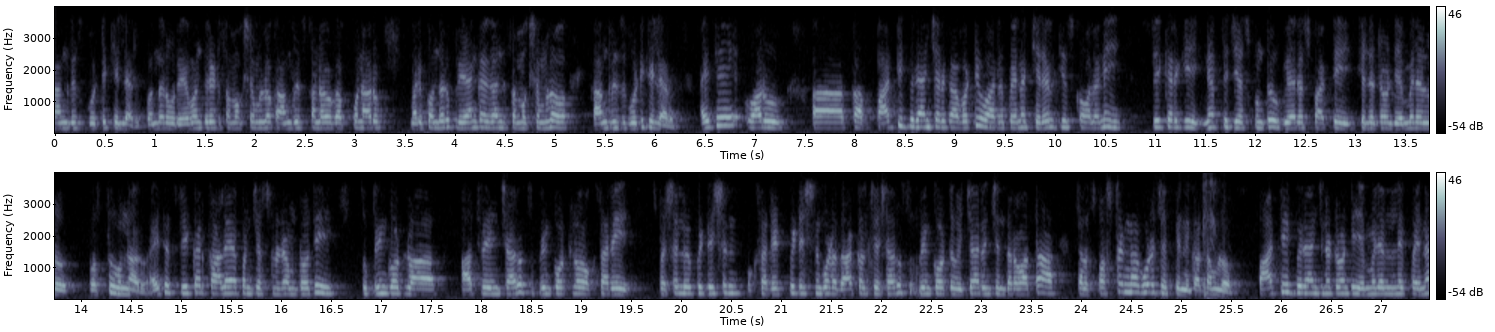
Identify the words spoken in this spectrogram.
కాంగ్రెస్ గుట్టికెళ్ళారు కొందరు రేవంత్ రెడ్డి సమక్షంలో కాంగ్రెస్ కండవ కప్పుకున్నారు. మరికొందరు ప్రియాంక గాంధీ సమక్షంలో కాంగ్రెస్ గుట్టికెళ్ళారు అయితే వారు పార్టీ ఫిరాయించారు కాబట్టి వారిపైన చర్యలు తీసుకోవాలని స్పీకర్కి విజ్ఞప్తి చేసుకుంటూ బీఆర్ఎస్ పార్టీ చెందినటువంటి ఎమ్మెల్యేలు వస్తూ ఉన్నారు. అయితే స్పీకర్ కాలయాపన చేస్తుండటంతో సుప్రీంకోర్టులో ఆశ్రయించారు. సుప్రీంకోర్టులో ఒకసారి స్పెషల్ పిటిషన్ ఒకసారి రెడ్ పిటిషన్ కూడా దాఖలు చేశారు. సుప్రీంకోర్టు విచారించిన తర్వాత చాలా స్పష్టంగా కూడా చెప్పింది గతంలో. పార్టీ ఫిరాయించినటువంటి ఎమ్మెల్యేల పైన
